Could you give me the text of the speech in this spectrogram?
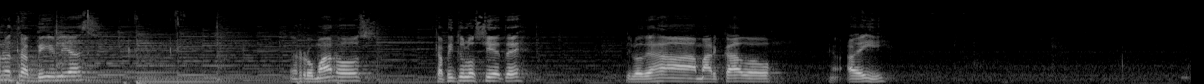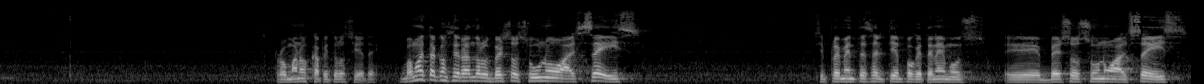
Nuestras Biblias en Romanos capítulo 7 y lo deja marcado ahí. Romanos capítulo 7. Vamos a estar considerando los versos 1 al 6. Simplemente es el tiempo que tenemos. Eh, versos 1 al 6.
